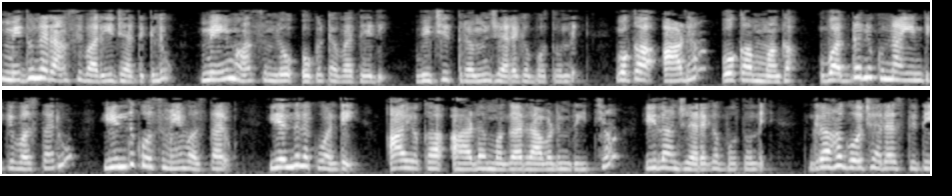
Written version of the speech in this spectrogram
మిథున రాశి వారి జాతకులు మే మాసంలో ఒకటవ తేదీ. విచిత్రం జరగబోతోంది. ఒక ఆడ ఒక మగ వద్దనుకున్న ఇంటికి వస్తారు. ఇందుకోసమే వస్తారు. ఎందులకు అంటే ఆ యొక్క ఆడ మగ రావడం రీత్యా ఇలా జరగబోతోంది. గ్రహ గోచార స్థితి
